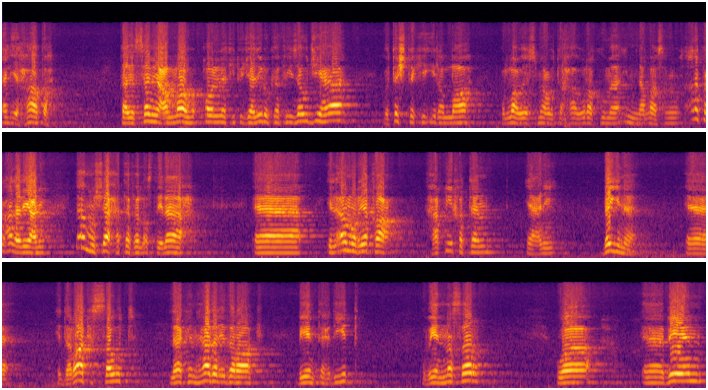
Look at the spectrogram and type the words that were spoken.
الإحاطة. قد سمع الله قول التي تجادلك في زوجها وتشتكي إلى الله والله يسمع تحاوركما إن الله سميع على كل حال هذا يعني لا مشاحة في الاصطلاح. آه الأمر يقع حقيقة يعني بين آه إدراك الصوت لكن هذا الإدراك بين تهديد وبين نصر وبين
